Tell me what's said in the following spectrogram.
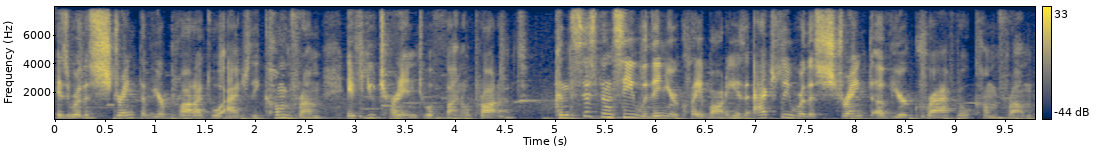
is where the strength of your product will actually come from if you turn it into a final product. Consistency within your clay body is actually where the strength of your craft will come from.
